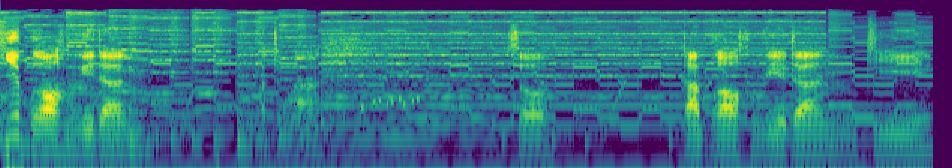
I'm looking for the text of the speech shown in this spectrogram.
Hier brauchen wir dann... Warte mal. So. Da brauchen wir dann die...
